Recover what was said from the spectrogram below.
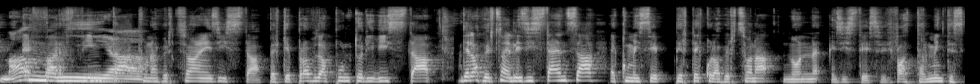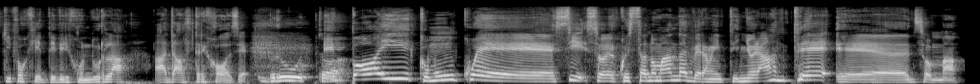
Mamma far mia. finta che una persona non esista. Perché proprio dal punto di vista della persona e dell'esistenza è come se per te quella persona non esistesse. Ti fa talmente schifo che devi ricondurla ad altre cose. Brutto. E poi, comunque, sì, so- questa domanda è veramente ignorante. E, insomma,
